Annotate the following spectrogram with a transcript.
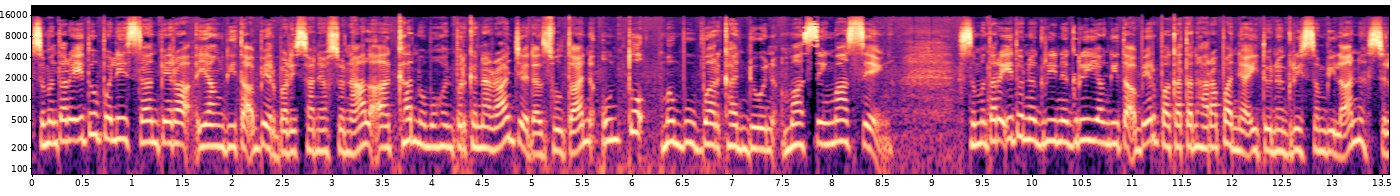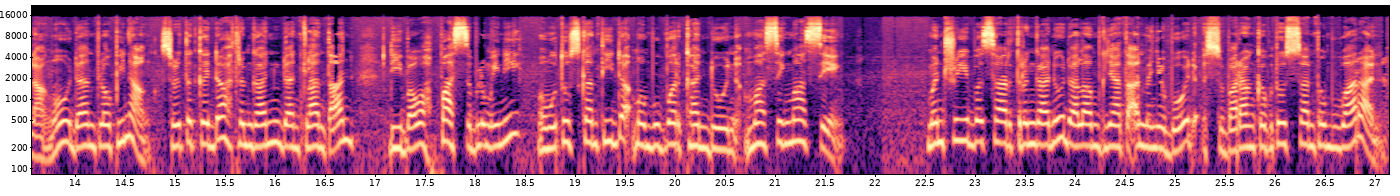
Sementara itu, polis dan Perak yang ditadbir Barisan Nasional akan memohon perkenan Raja dan Sultan untuk membubarkan DUN masing-masing. Sementara itu, negeri-negeri yang ditadbir Pakatan Harapan iaitu Negeri Sembilan, Selangor dan Pulau Pinang serta Kedah, Terengganu dan Kelantan di bawah PAS sebelum ini memutuskan tidak membubarkan DUN masing-masing. Menteri Besar Terengganu dalam kenyataan menyebut sebarang keputusan pembubaran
